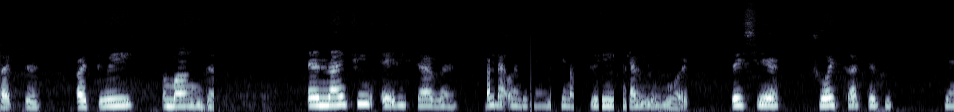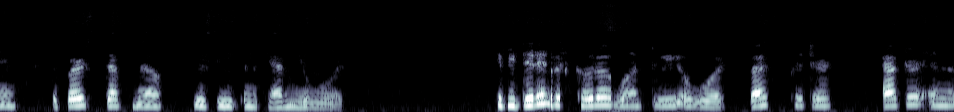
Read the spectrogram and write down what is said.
Kotsur are three among them. In 1987, Marlee Matlin became to receive an Academy Award. This year, Troy Kotsur became the first deaf male to receive an Academy Award. If you didn't, Coda won three awards: Best Picture, Actor in a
